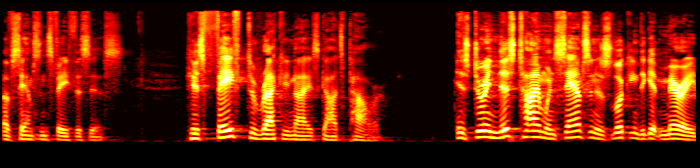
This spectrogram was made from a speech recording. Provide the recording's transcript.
of Samson's faith is this his faith to recognize God's power is during this time when Samson is looking to get married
